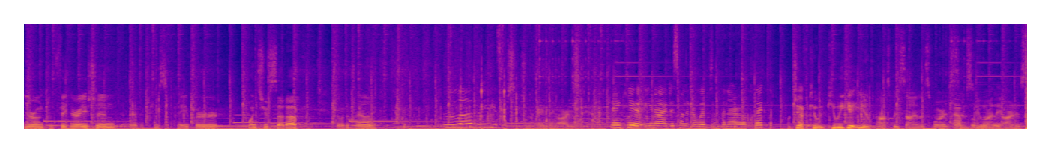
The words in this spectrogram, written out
your own configuration. I have a piece of paper. Once you're set up, go to town. Love these. Such an amazing artist. Ken. Thank you. You know, I just wanted to whip something out real quick. Well, Jeff, can we, can we get you to possibly sign this for us since you are the artist?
